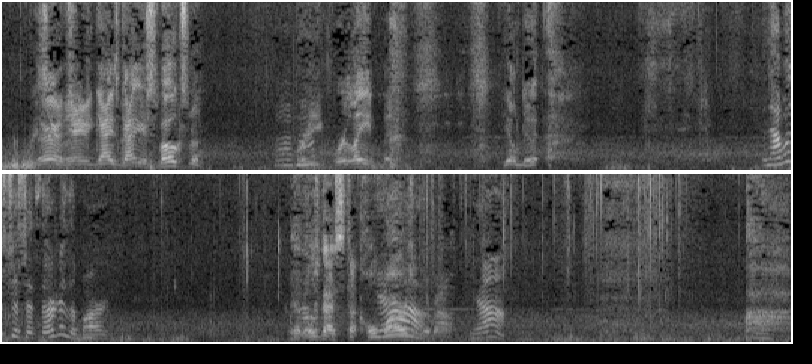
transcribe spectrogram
There, there, you guys got your spokesman. Mm-hmm. We're, we're late, but he'll do it. And that was just a third of the bar. Yeah, those guys stuck whole bars in their mouth. Yeah.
